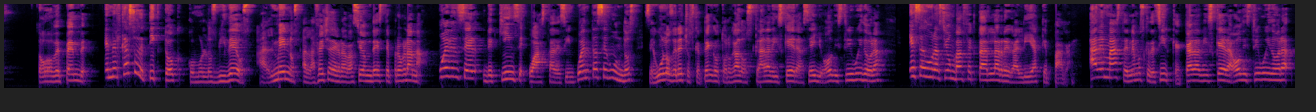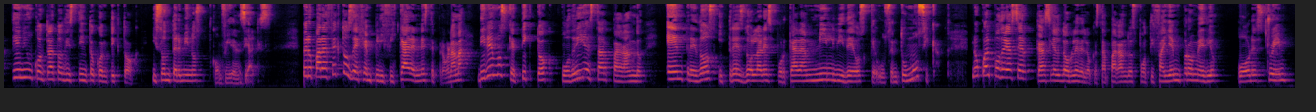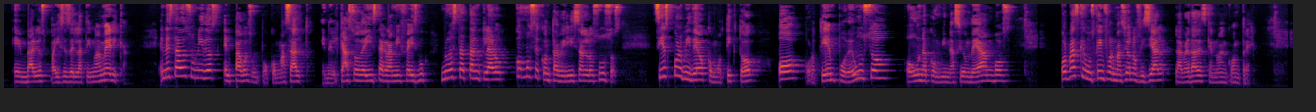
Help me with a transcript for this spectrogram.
todo depende. En el caso de TikTok, como los videos, al menos a la fecha de grabación de este programa, pueden ser de 15 o hasta de 50 segundos, según los derechos que tenga otorgados cada disquera, sello o distribuidora, esa duración va a afectar la regalía que pagan. Además, tenemos que decir que cada disquera o distribuidora tiene un contrato distinto con TikTok y son términos confidenciales. Pero para efectos de ejemplificar en este programa, diremos que TikTok podría estar pagando entre 2 y 3 dólares por cada mil videos que usen tu música, lo cual podría ser casi el doble de lo que está pagando Spotify en promedio por stream en varios países de Latinoamérica. En Estados Unidos el pago es un poco más alto. En el caso de Instagram y Facebook no está tan claro cómo se contabilizan los usos, si es por video como TikTok o por tiempo de uso o una combinación de ambos. Por más que busqué información oficial, la verdad es que no encontré.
